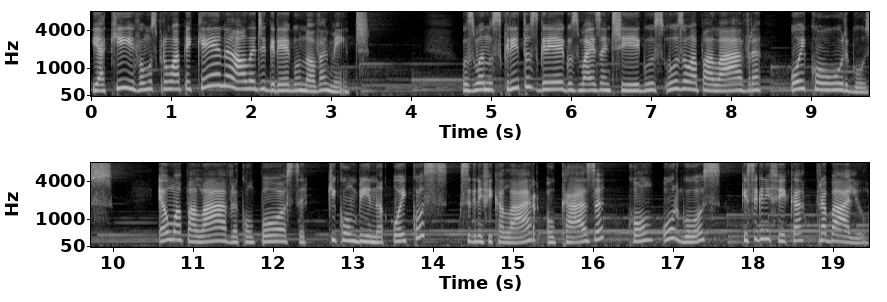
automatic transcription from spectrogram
E aqui vamos para uma pequena aula de grego novamente. Os manuscritos gregos mais antigos usam a palavra oikourgos. É uma palavra composta que combina oikos, que significa lar ou casa, com urgos, que significa trabalho.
